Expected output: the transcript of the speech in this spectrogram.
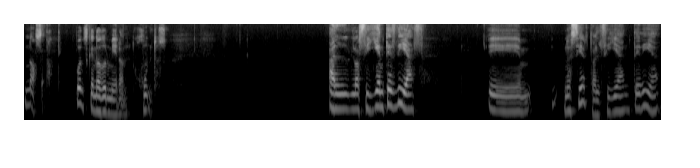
no sé dónde. Pues que no durmieron juntos. A los siguientes días, eh, no es cierto, al siguiente día,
